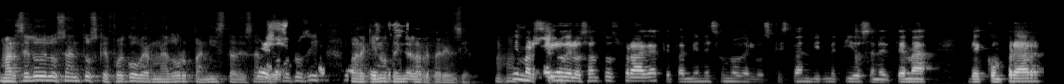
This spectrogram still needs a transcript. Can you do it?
Marcelo de los Santos, que fue gobernador panista de San Luis Potosí, para quien no tenga la referencia. Y Marcelo de los Santos Fraga, que también es uno de los que están bien metidos en el tema de comprar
